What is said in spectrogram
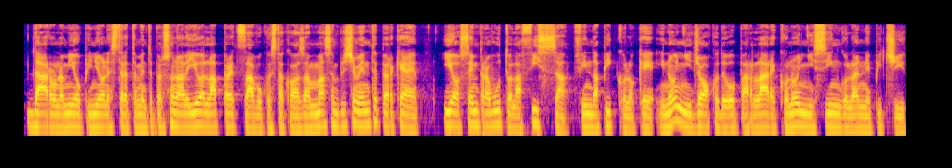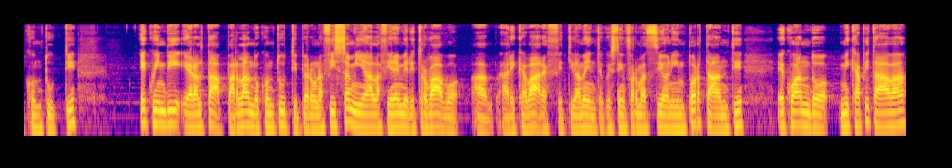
dare una mia opinione strettamente personale, io l'apprezzavo questa cosa, ma semplicemente perché io ho sempre avuto la fissa fin da piccolo che in ogni gioco devo parlare con ogni singolo NPC, con tutti, e quindi in realtà parlando con tutti per una fissa mia, alla fine mi ritrovavo a, a ricavare effettivamente queste informazioni importanti e quando mi capitava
